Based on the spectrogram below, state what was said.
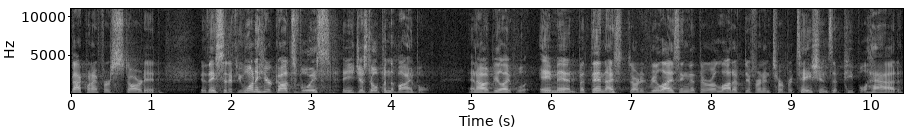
back when I first started, they said, if you want to hear God's voice, then you just open the Bible. And I would be like, well, amen. But then I started realizing that there were a lot of different interpretations that people had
